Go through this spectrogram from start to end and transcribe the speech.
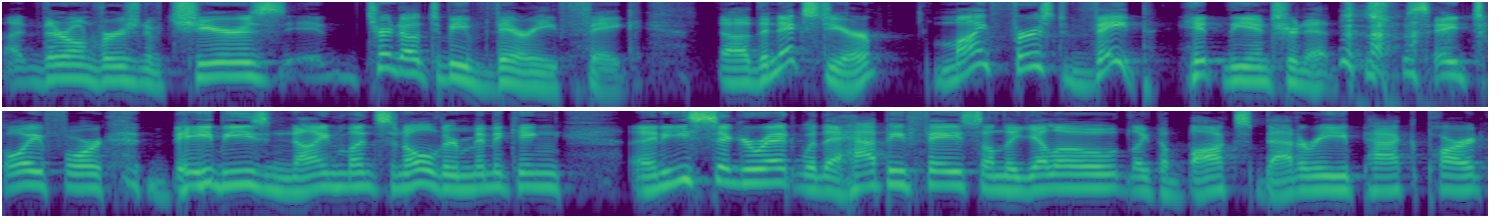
uh, their own version of Cheers it turned out to be very fake. Uh, the next year, my first vape hit the internet. This was a toy for babies nine months and older, mimicking an e cigarette with a happy face on the yellow, like the box battery pack part,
